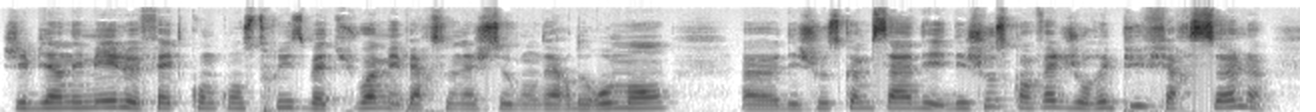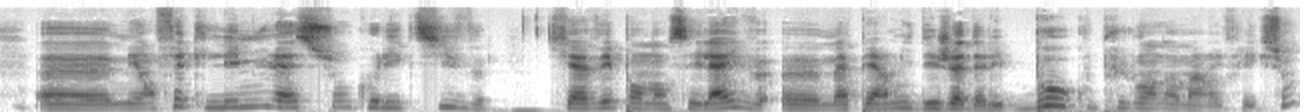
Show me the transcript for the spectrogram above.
j'ai bien aimé le fait qu'on construise, bah tu vois, mes personnages secondaires de romans, des choses comme ça, des, choses qu'en fait j'aurais pu faire seule, mais en fait l'émulation collective qu'il y avait pendant ces lives euh, m'a permis déjà d'aller beaucoup plus loin dans ma réflexion.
